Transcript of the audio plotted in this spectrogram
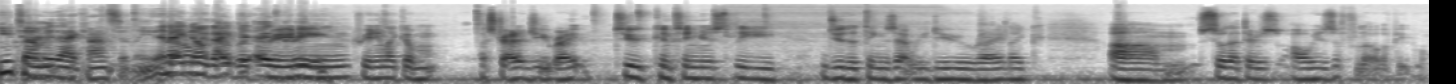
you tell me that constantly, and not I don't. only that I, but I creating agree. creating like a, a strategy right to continuously do the things that we do right like um, so that there's always a flow of people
